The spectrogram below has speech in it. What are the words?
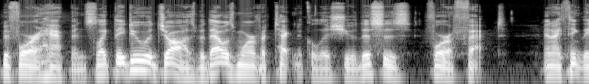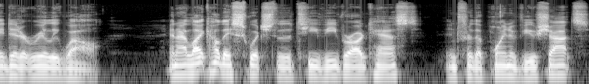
before it happens, like they do with Jaws, but that was more of a technical issue. This is for effect. And I think they did it really well. And I like how they switched to the TV broadcast and for the point of view shots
